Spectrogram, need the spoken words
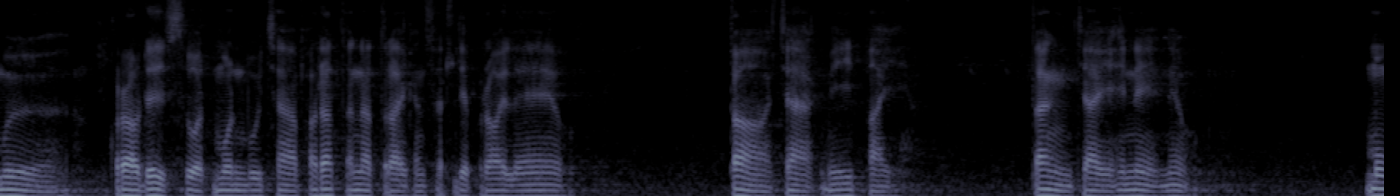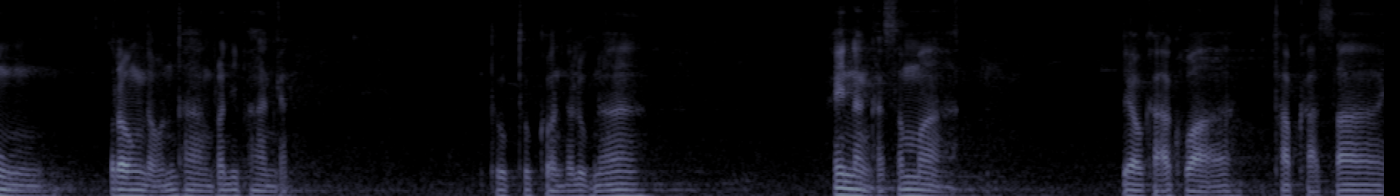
เมื่อเราได้สวดมนต์บูชาพระรัตนตรัยกันเสร็จเรียบร้อยแล้ว ต่อจากนี้ไป ตั้งใจให้แน่แน่ว มุ่งตรงหนทางพระนิพพานกัน ทุกทุกคนนะลูกนะ ให้นั่งขัดสมาธิเดี่ยวขาขวา ทับขาซ้าย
